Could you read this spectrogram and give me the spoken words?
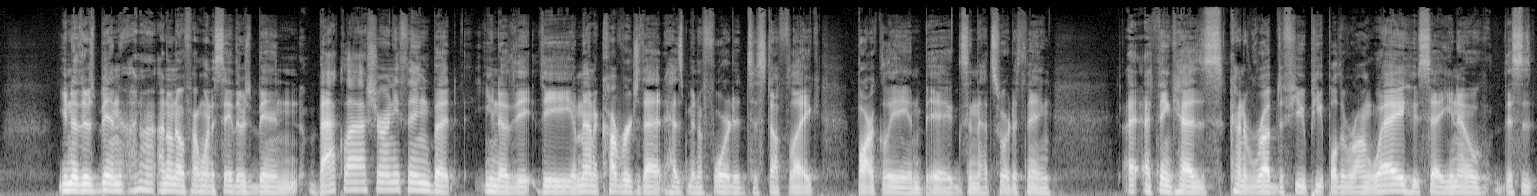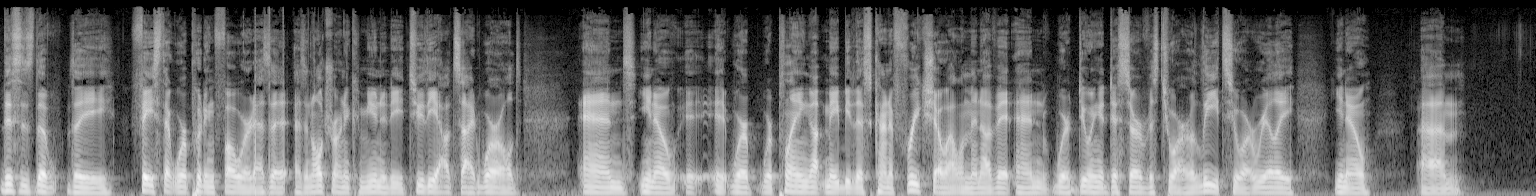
You know, there's been I don't I don't know if I want to say there's been backlash or anything, but you know the the amount of coverage that has been afforded to stuff like Barkley and Biggs and that sort of thing, I, I think has kind of rubbed a few people the wrong way who say, you know, this is this is the the face that we're putting forward as a as an ultra running community to the outside world. And you know, it, it, we're we're playing up maybe this kind of freak show element of it, and we're doing a disservice to our elites who are really, you know, um,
